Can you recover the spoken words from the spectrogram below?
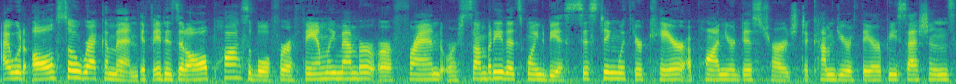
I would also recommend, if it is at all possible, for a family member or a friend or somebody that's going to be assisting with your care upon your discharge to come to your therapy sessions,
